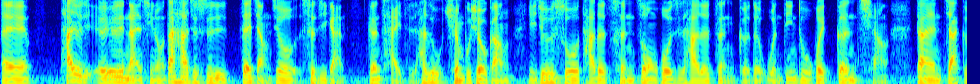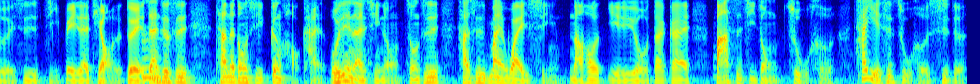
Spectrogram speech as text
诶。它有点有点难形容，但它就是在讲究设计感跟材质，它是全不锈钢，也就是说它的承重或者是它的整个的稳定度会更强，但价格也是几倍在跳的，对，嗯、但就是它那东西更好看，我有点难形容。总之它是卖外形，然后也有大概八十几种组合，它也是组合式的，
